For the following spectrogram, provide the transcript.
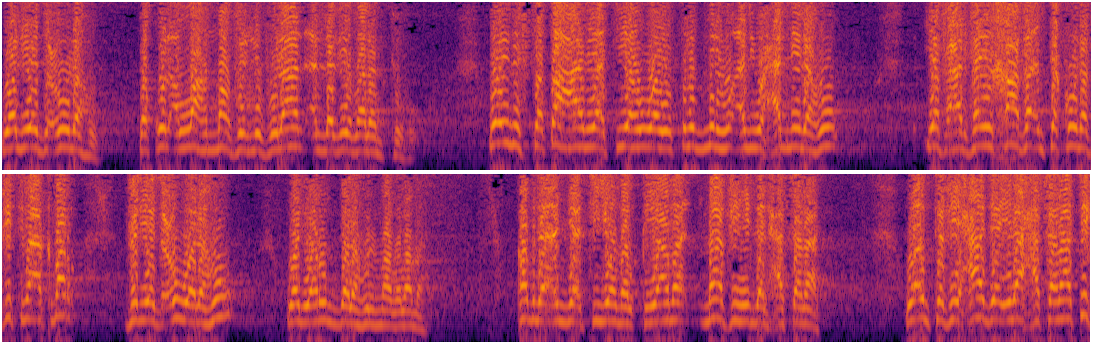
وليدعو له. يقول اللهم اغفر لفلان الذي ظلمته. وإن استطاع أن يأتيه ويطلب منه أن يحلله يفعل فإن خاف أن تكون فتنة أكبر فليدعو له وليرد له المظلمة. قبل أن يأتي يوم القيامة ما فيه إلا الحسنات. وأنت في حاجة إلى حسناتك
